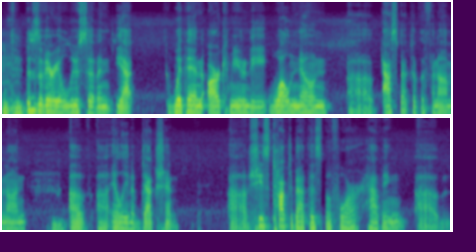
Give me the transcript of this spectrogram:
mm-hmm. this is a very elusive and yet within our community well-known uh, aspect of the phenomenon mm-hmm. of uh, alien abduction uh, she's talked about this before, having um,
